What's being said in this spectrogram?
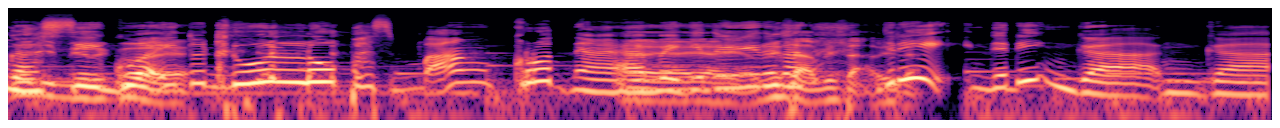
nggak nyindir sih gua ya? itu dulu pas bangkrut nah iya, begitu iya, gitu bisa, kan bisa, bisa. jadi jadi nggak nggak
